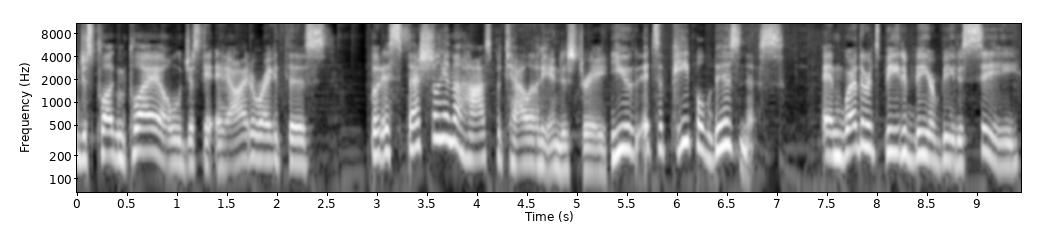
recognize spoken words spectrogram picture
Just plug and play. Oh we'll just get ai to write this. But especially in the hospitality industry you it's a people business. And whether it's b2b or b2c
